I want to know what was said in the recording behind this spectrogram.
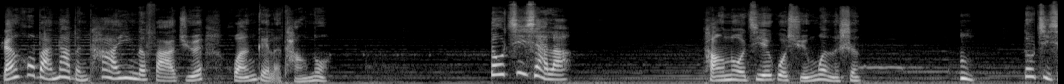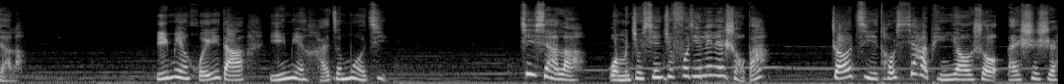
然后把那本拓印的法诀还给了唐诺。都记下了。唐诺接过，询问了声：“嗯，都记下了。”一面回答，一面还在墨记。记下了，我们就先去附近练练手吧，找几头下品妖兽来试试。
